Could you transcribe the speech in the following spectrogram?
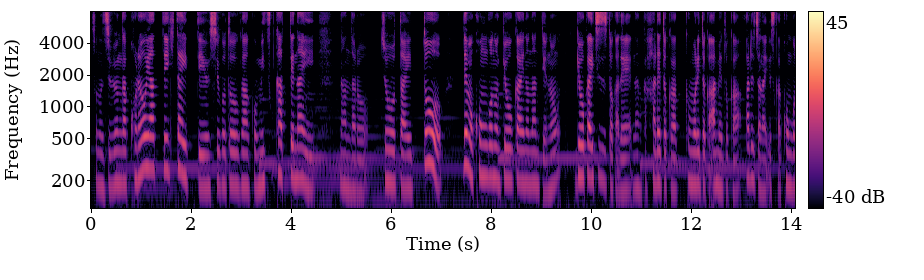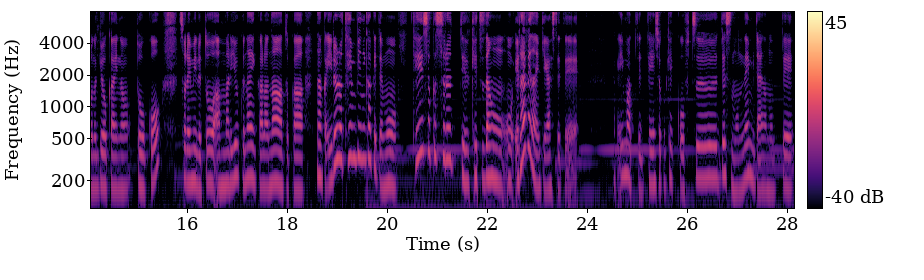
その自分がこれをやっていきたいっていう仕事がこう見つかってないなんだろう状態とでも今後の業界の何て言うの？業界地図とかでなんか晴れとか曇りとか雨とかあるじゃないですか。今後の業界の動向。それ見るとあんまり良くないからなとかなんかいろいろ天秤にかけても転職するっていう決断を選べない気がしてて。なんか今って転職結構普通ですもんねみたいなのって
